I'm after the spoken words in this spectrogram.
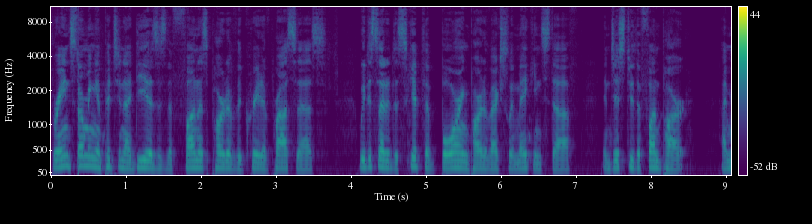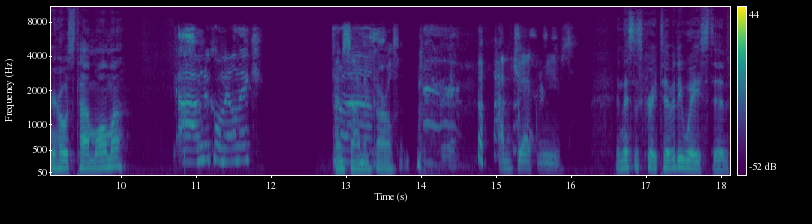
brainstorming and pitching ideas is the funnest part of the creative process, we decided to skip the boring part of actually making stuff and just do the fun part. I'm your host, Tom Walma. Uh, I'm Nicole Melnick. I'm Simon um, Carlson. I'm Jack Reeves. And this is Creativity Wasted.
